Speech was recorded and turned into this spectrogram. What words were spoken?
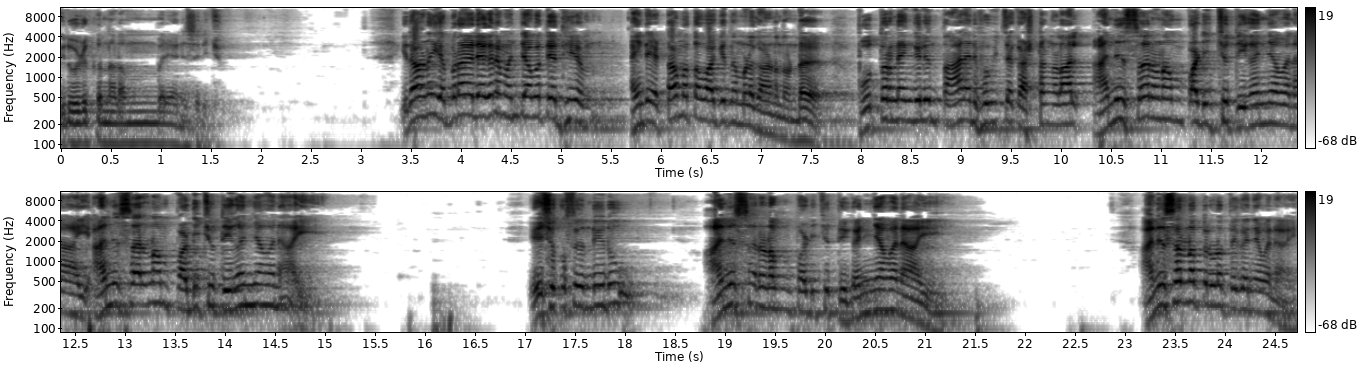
ഇതൊഴുക്കുന്നിടം വരെ അനുസരിച്ചു. ഇതാണ് എബ്രായ ലേഖനം അഞ്ചാമത്തെ അധ്യയം. അതിന്റെ എട്ടാമത്തെ വാക്യം നമ്മൾ കാണുന്നുണ്ട്. പുത്രനെങ്കിലും താൻ അനുഭവിച്ച കഷ്ടങ്ങളാൽ അനുസരണം പഠിച്ചു തികഞ്ഞവനായി അനുസരണം പഠിച്ചു തികഞ്ഞവനായി. യേശുക്രിസ്തു എന്ത് ചെയ്തു? അനുസരണം പഠിച്ച് തികഞ്ഞവനായി. അനുസരണത്തിലൂടെ തികഞ്ഞവനായി.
